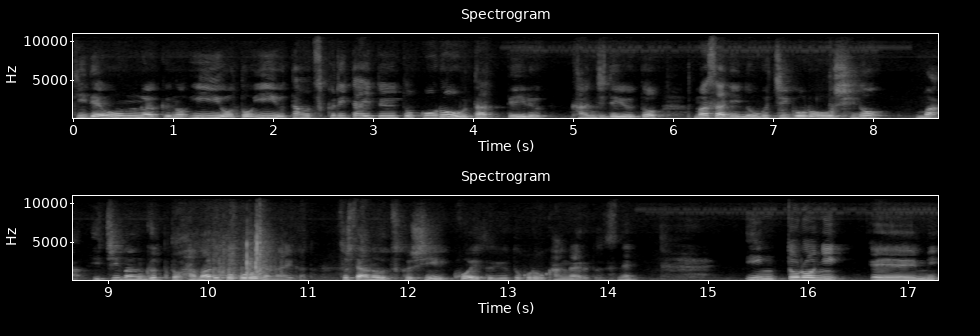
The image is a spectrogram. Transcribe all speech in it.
きで音楽のいい音いい歌を作りたいというところを歌っている感じで言うとまさに野口五郎氏のまあ一番グッとはまるところじゃないかと。そしてあの美しい声というところを考えるとですねイントロにえー、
